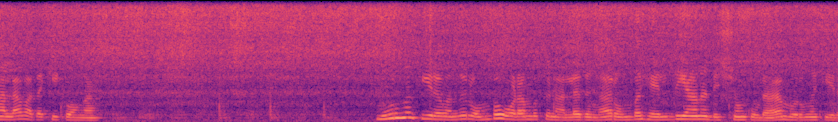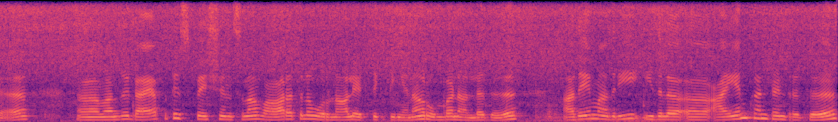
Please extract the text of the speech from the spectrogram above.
நல்லா வதக்கிக்கோங்க. முருங்கைக்கீரை வந்து ரொம்ப உடம்புக்கு நல்லதுங்க. ரொம்ப ஹெல்த்தியான டிஷ்ஷும் கூட முருங்கைக்கீரை. வந்து டயபெட்டிஸ் பேஷண்ட்ஸ்லாம் வாரத்தில் ஒரு நாள் எடுத்துக்கிட்டிங்கன்னா ரொம்ப நல்லது. அதே மாதிரி இதில் அயன் கண்டென்ட் இருக்குது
